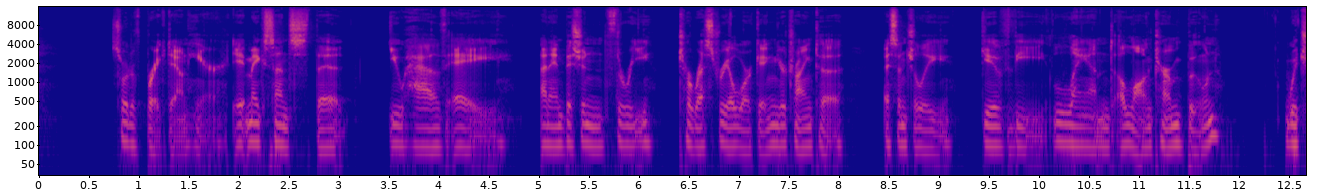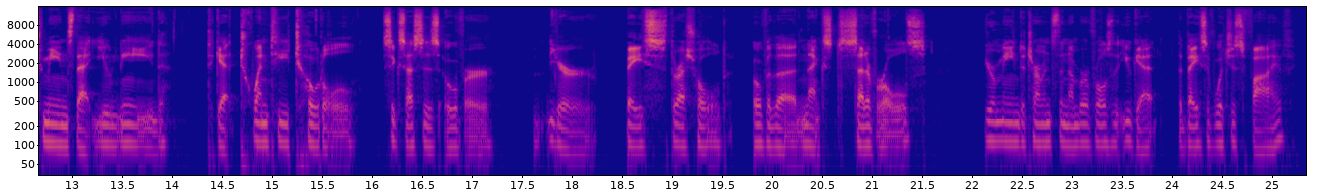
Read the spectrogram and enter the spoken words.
sort of breakdown here. It makes sense that you have a an ambition 3 terrestrial working. You're trying to essentially give the land a long-term boon, which means that you need get 20 total successes over your base threshold over the next set of rolls. Your mean determines the number of rolls that you get, the base of which is 5,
